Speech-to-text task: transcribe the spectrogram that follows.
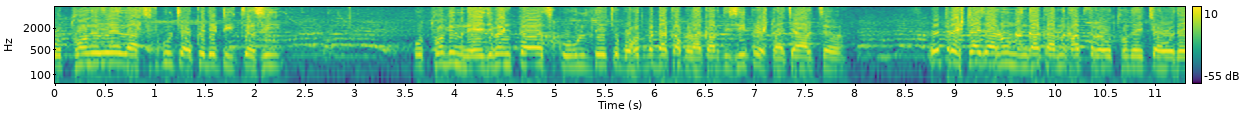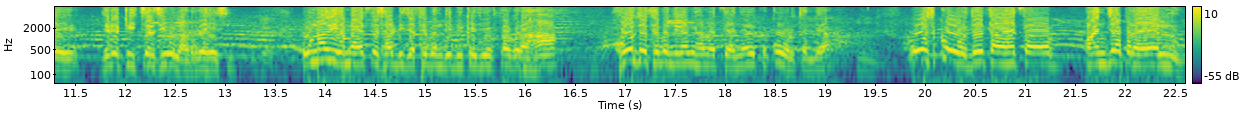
ਉੱਥੋਂ ਦੇ ਜਿਹੜੇ ਆਦਰਸ਼ ਸਕੂਲ ਚੌਕੇ ਦੇ ਟੀਚਰ ਸੀ, ਉੱਥੋਂ ਦੀ ਮੈਨੇਜਮੈਂਟ ਸਕੂਲ ਦੇ ਚ ਬਹੁਤ ਵੱਡਾ ਘਪਲਾ ਕਰਦੀ ਸੀ ਭ੍ਰਿਸ਼ਟਾਚਾਰ ਚ। ਉਹ ਭ੍ਰਿਸ਼ਟਾਚਾਰ ਨੂੰ ਨੰਗਾ ਕਰਨ ਖਾਤਰ ਉੱਥੋਂ ਦੇ ਚੌ ਦੇ ਜਿਹੜੇ ਟੀਚਰ ਸੀ ਉਹ ਲੜ ਰਹੇ ਸੀ। ਉਹਨਾਂ ਦੀ ਹਮਾਇਤ ਤੇ ਸਾਡੀ ਜਥੇਬੰਦੀ ਵੀ ਕੇ ਯੁਕਤਾ ਗੁਰਾਹਾਂ, ਹੋਰ ਜਥੇਬੰਦੀਆਂ ਵੀ ਹਮਾਇਤ ਤੇ ਆਈਆਂ, ਇੱਕ ਘੋਲ ਚੱਲਿਆ। ਉਸ ਘੋਲ ਦੇ ਤਹਿਤ 5 ਅਪ੍ਰੈਲ ਨੂੰ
